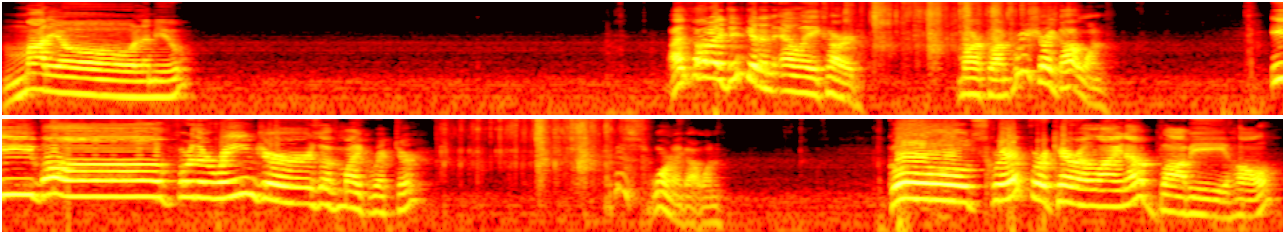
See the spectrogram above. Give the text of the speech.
Mario Lemieux. I thought I did get an LA card. Marco, I'm pretty sure I got one. Evolve for the Rangers of Mike Richter. I could have sworn I got one. Gold script for Carolina, Bobby Hull.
